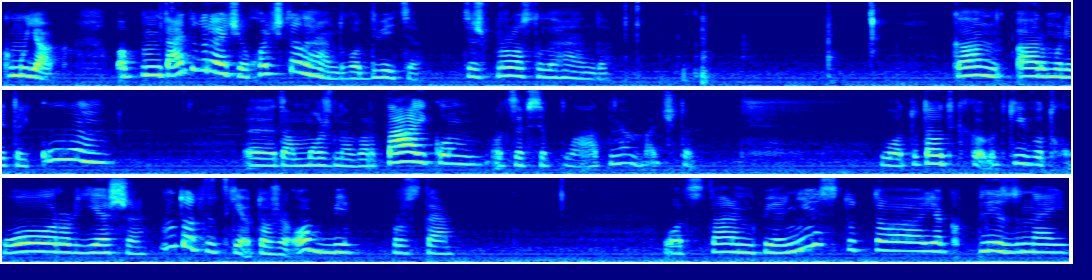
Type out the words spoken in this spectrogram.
кому як. А пам'ятаєте, до речі, хочете легенду? От дивіться. Це ж просто легенда. Gun Armory Tycoon. Е, там можна Вартайкон. Оце все платне, бачите? От, тут от, от такий от хорор є ще. Ну, тут таке теж оббі просте. От, Starring Pianist, тут як Please.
